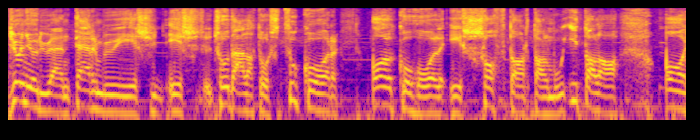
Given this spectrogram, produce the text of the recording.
gyönyörűen termő és, és csodálatos cukor, alkohol és savtartalmú itala, a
